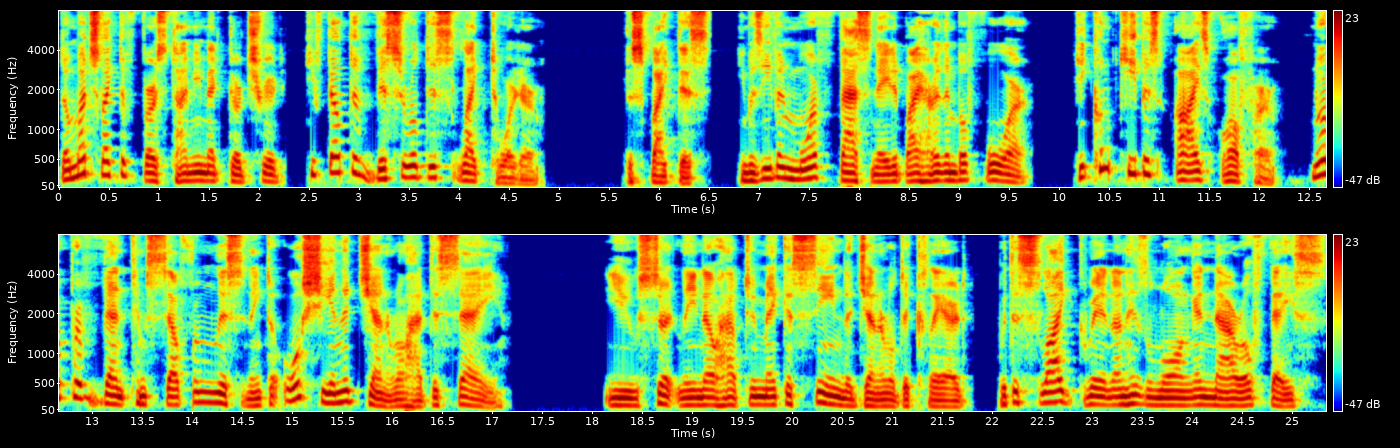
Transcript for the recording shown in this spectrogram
though much like the first time he met Gertrude, he felt a visceral dislike toward her. Despite this, he was even more fascinated by her than before. He couldn't keep his eyes off her, nor prevent himself from listening to all she and the general had to say. You certainly know how to make a scene, the general declared, with a sly grin on his long and narrow face.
